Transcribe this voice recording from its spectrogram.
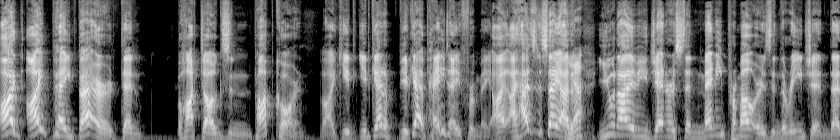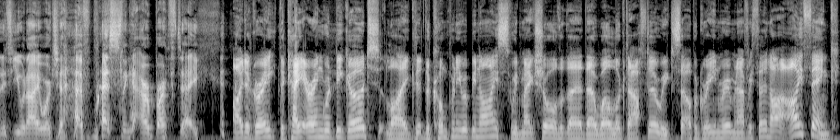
I'd I'd pay better than hot dogs and popcorn. Like you'd you'd get a you'd get a payday from me. I, I had to say, Adam, Yeah. you and I would be generous than many promoters in the region. That if you and I were to have wrestling at our birthday, I'd agree. The catering would be good. Like, the, the company would be nice. We'd make sure that they're they're well looked after. We'd set up a green room and everything. I, I think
